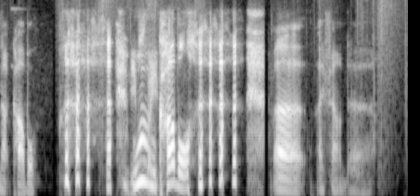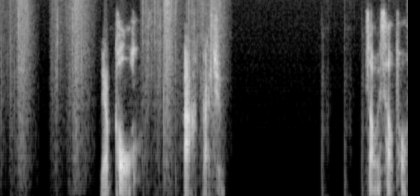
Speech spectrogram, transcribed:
not cobble. Ooh, slate. cobble. uh, I found uh. Yep. Coal. Ah, got you. It's always helpful.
